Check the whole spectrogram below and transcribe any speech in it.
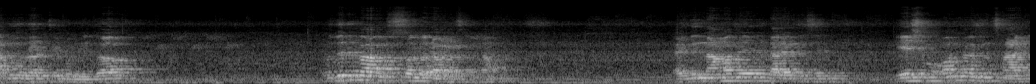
আবু হুরায়রা থেকে বর্ণিত। হুজুর পাক সাল্লাল্লাহু আলাইহি একদিন নামাজে দাঁড়াইতেছেন এই সময় অন্য একজন সাহাবী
